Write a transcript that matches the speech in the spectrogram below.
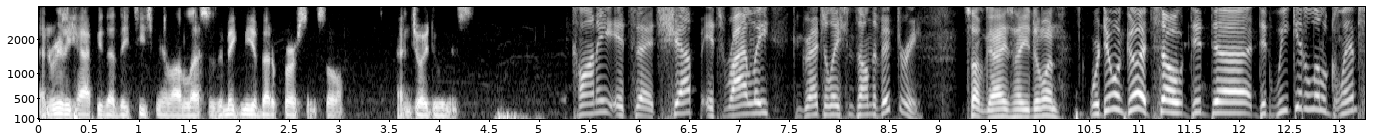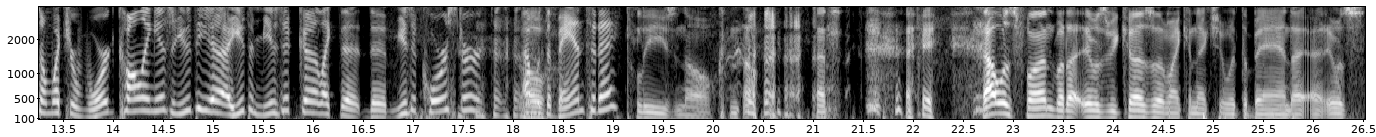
and really happy that they teach me a lot of lessons. They make me a better person. So I enjoy doing this. Connie, it's uh, it's Shep, it's Riley. Congratulations on the victory. What's up, guys? How you doing? We're doing good. So, did uh, did we get a little glimpse on what your word calling is? Are you the uh, are you the music uh, like the the music chorister out oh, with the band today? Please no, no. That's that was fun, but uh, it was because of my connection with the band. I, it was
